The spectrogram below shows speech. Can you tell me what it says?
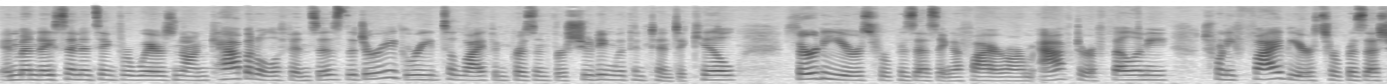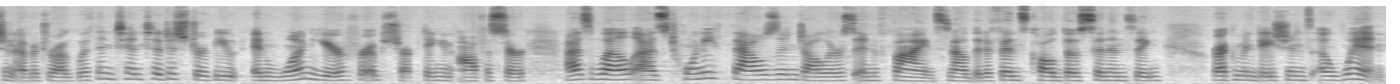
In Monday's sentencing for Ware's non-capital offenses, the jury agreed to life in prison for shooting with intent to kill, 30 years for possessing a firearm after a felony, 25 years for possession of a drug with intent to distribute, and one year for obstructing an officer, as well as $20,000 in fines. Now, the defense called those sentencing recommendations a win.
